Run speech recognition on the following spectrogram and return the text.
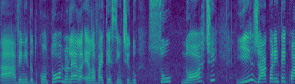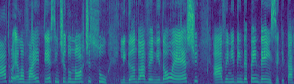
A Avenida do Contorno, né, ela, ela vai ter sentido sul-norte e já a 44 ela vai ter sentido norte-sul, ligando a Avenida Oeste à Avenida Independência, que está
